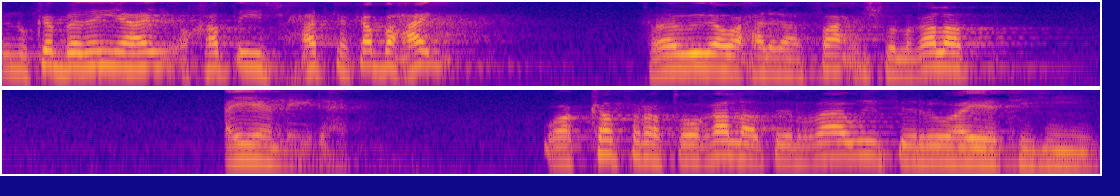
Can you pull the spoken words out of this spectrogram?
inuu ka badan yahay oo khadigiisu xadka ka baxay raawiga waxaa la yidhaha faaxishu lgalad ayaa la yidhahda wa kahratu galati raawi fii riwaayatihi.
